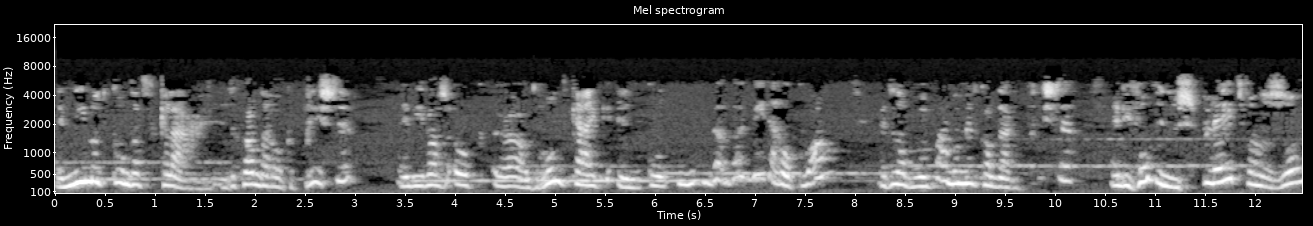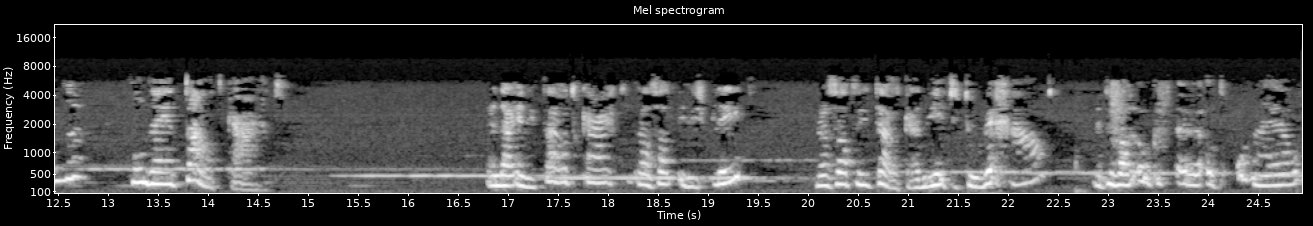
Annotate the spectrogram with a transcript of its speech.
En niemand kon dat verklaren. En toen kwam daar ook een priester, en die was ook uh, aan het rondkijken en kon, wie daar ook kwam. En toen op een bepaald moment kwam daar een priester. En die vond in een spleet van de zonde, vond hij een tarotkaart. En daar in die tarotkaart, daar zat in die spleet, daar zat die tarotkaart. Die heeft hij toen weggehaald. En toen was ook het, uh, het onheil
